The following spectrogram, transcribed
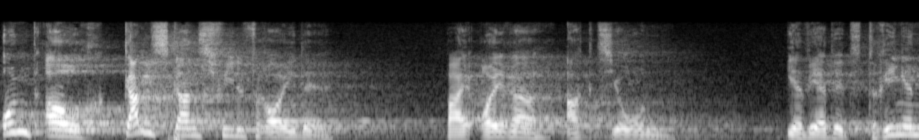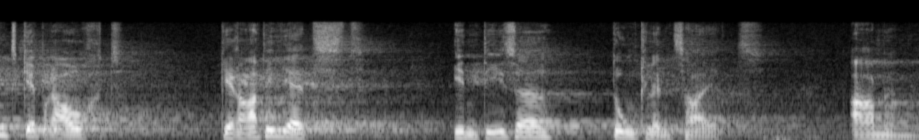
und auch ganz, ganz viel Freude bei eurer Aktion. Ihr werdet dringend gebraucht, gerade jetzt in dieser dunklen Zeit. Amen.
